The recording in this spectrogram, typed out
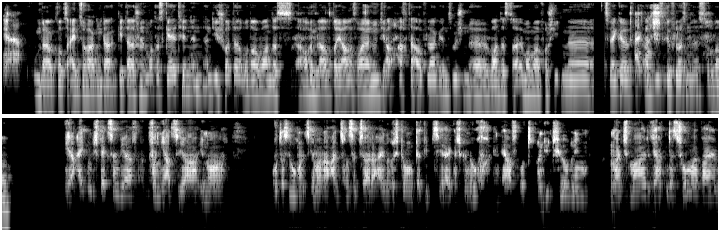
Ja. Um da kurz einzuhaken, da geht da schon immer das Geld hin in, an die Schotte oder waren das auch im Laufe der Jahre, es war ja nun die achte Auflage inzwischen, äh, waren das da immer mal verschiedene Zwecke, an die es geflossen ist? Oder? Ja, eigentlich wechseln wir von Jahr zu Jahr immer untersuchen uns immer eine andere soziale Einrichtung. Da gibt es hier eigentlich genug in Erfurt und in Thüringen. Manchmal, wir hatten das schon mal beim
